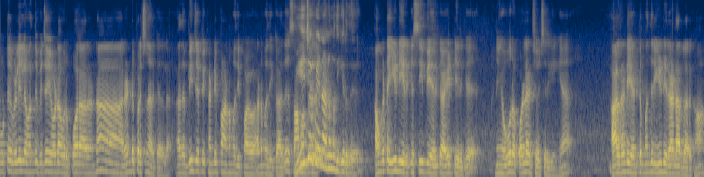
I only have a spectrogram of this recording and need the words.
விட்டு வெளியில் வந்து விஜயோட அவர் போறாருன்னா ரெண்டு பிரச்சனை இருக்குது அதில். அதை பிஜேபி கண்டிப்பாக அனுமதி அனுமதிக்காது. பிஜேபி என்ன அனுமதிக்கிறது? அவங்ககிட்ட இடி இருக்குது சிபிஐ இருக்குது ஐடி இருக்குது நீங்கள் ஊரை கொள்ளையடிச்சு வச்சுருக்கீங்க. ஆல்ரெடி எட்டு மந்திரி இடி ரேடாரில் இருக்கான்.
